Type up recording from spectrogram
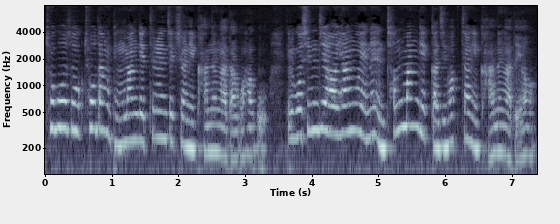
초고속 초당 100만 개 transaction이 가능하다고 하고 그리고 심지어 향후에는 1000만 개까지 확장이 가능하대요.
